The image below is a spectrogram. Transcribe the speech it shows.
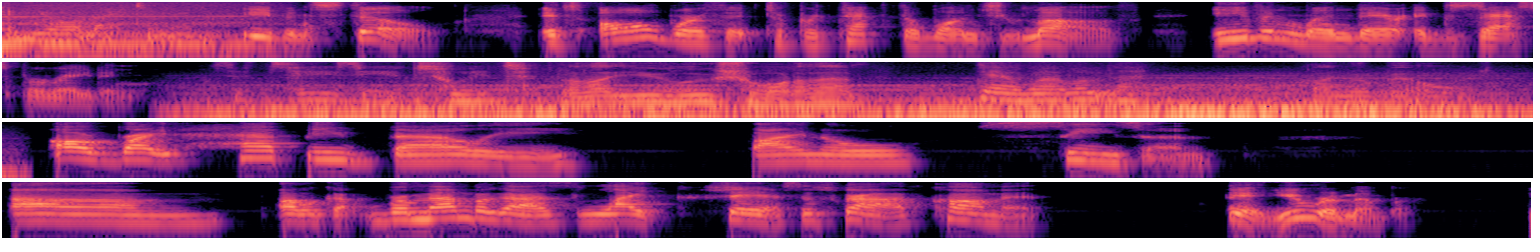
And you're letting him. Even still, it's all worth it to protect the ones you love, even when they're exasperating. It's a easier twit. I'll let you loose for one of them. Yeah, why wouldn't they? I'm a bit old. All right, Happy Valley final season. Um, oh, God. remember, guys, like, share, subscribe, comment. Yeah, you remember.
